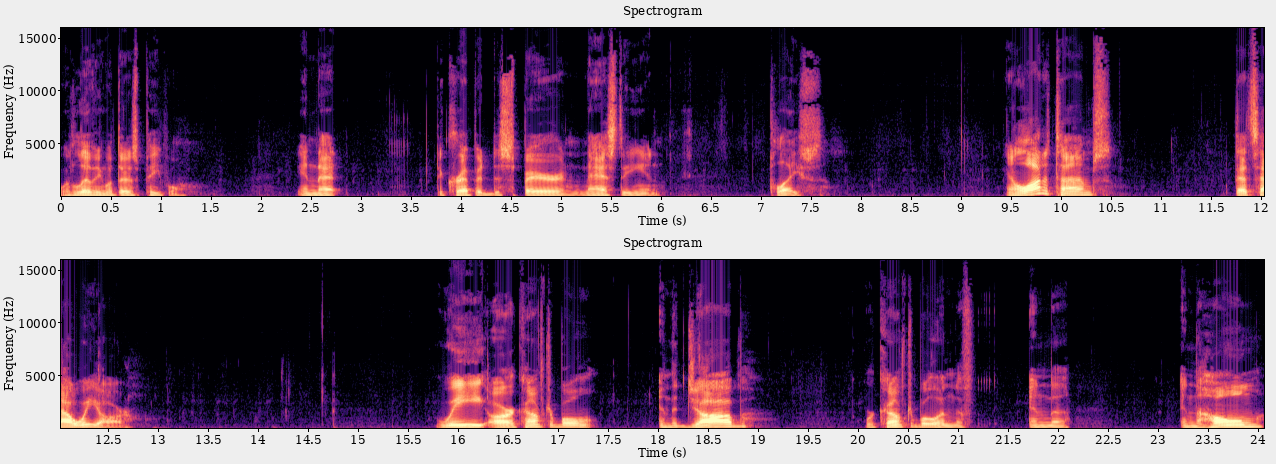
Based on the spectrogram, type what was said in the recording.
with living with those people in that decrepit despair and nasty and place. And a lot of times, that's how we are. We are comfortable in the job. We're comfortable in the in the in the home.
